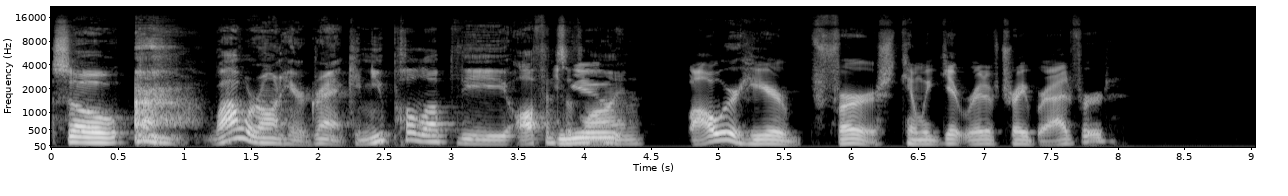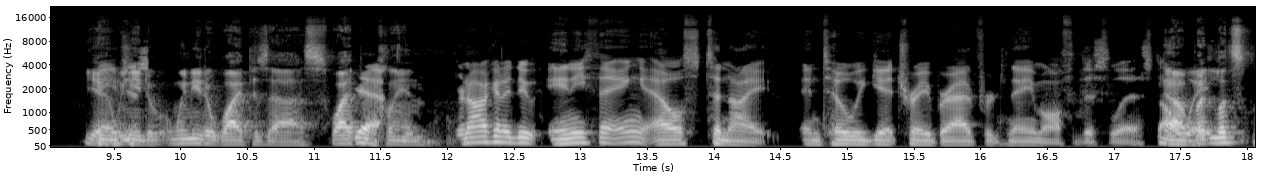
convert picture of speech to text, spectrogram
So while we're on here, Grant, can you pull up the offensive you- line? While we're here, first, can we get rid of Trey Bradford? Yeah, we need to we need to wipe his ass, wipe Yeah. him clean. We're not going to do anything else tonight until we get Trey Bradford's name off of this list. I'll No, wait. but let's.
